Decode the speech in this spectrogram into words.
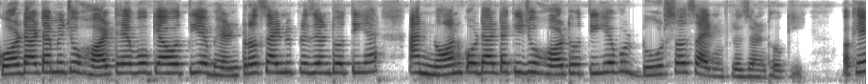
कोर डाटा में जो हार्ट है, वो क्या होती है? वेंट्रल साइड में प्रेजेंट होती है एंड नॉन कोर डाटा की जो हार्ट होती है, वो डोर्सल साइड में प्रेजेंट होगी। ओके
